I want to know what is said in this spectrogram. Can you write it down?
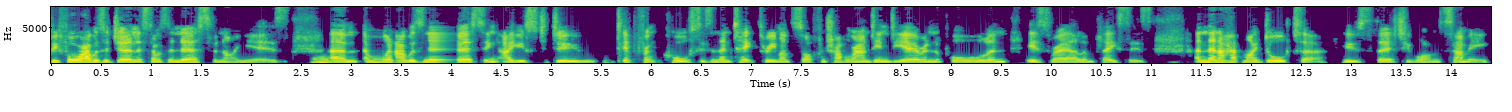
before I was a journalist, I was a nurse for nine years. Um, and when I was nursing, I used to do different courses and then take three months off and travel around India and Nepal and Israel and places. And then I had my daughter, who's 31, Sammy.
